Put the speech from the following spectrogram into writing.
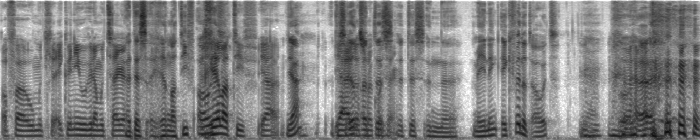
Of eh, hoe moet je... Ik weet niet hoe je dat moet zeggen. het is relatief oud. Relatief, ja. Ja? Het is, Ja, heel- dat het is, het is een eh, mening. Ik vind het oud. Mhm. Oh, eh.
